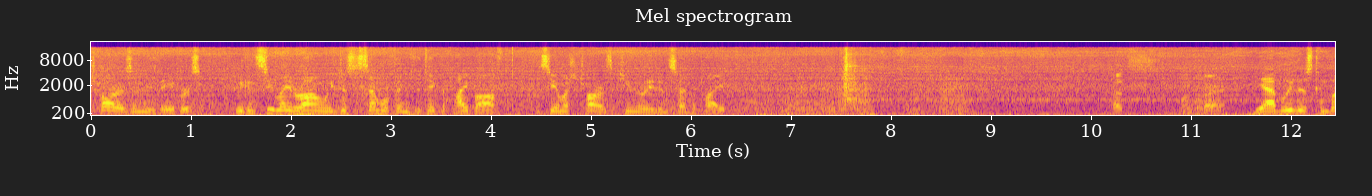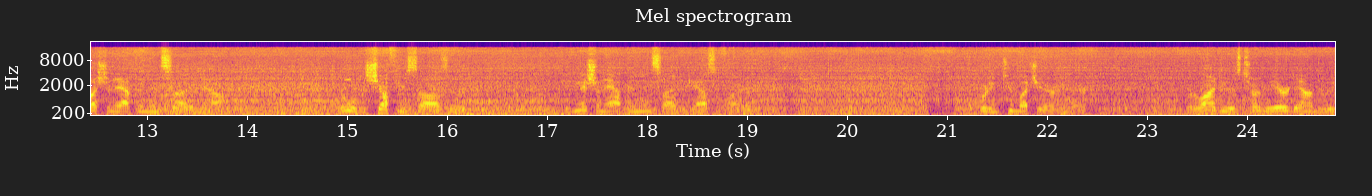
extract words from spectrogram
tar is in these vapors. We can see later on when we disassemble things, we take the pipe off and see how much tar is accumulated inside the pipe. That's on fire. Yeah, I believe there's combustion happening inside now. The little chuff you saw is the ignition happening inside the gasifier. Putting too much air in there. What I want to do is turn the air down till we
